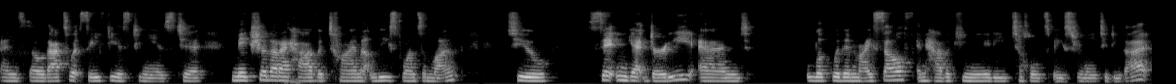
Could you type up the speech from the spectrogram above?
And so that's what safety is to me is to make sure that i have a time at least once a month to sit and get dirty and look within myself and have a community to hold space for me to do that.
